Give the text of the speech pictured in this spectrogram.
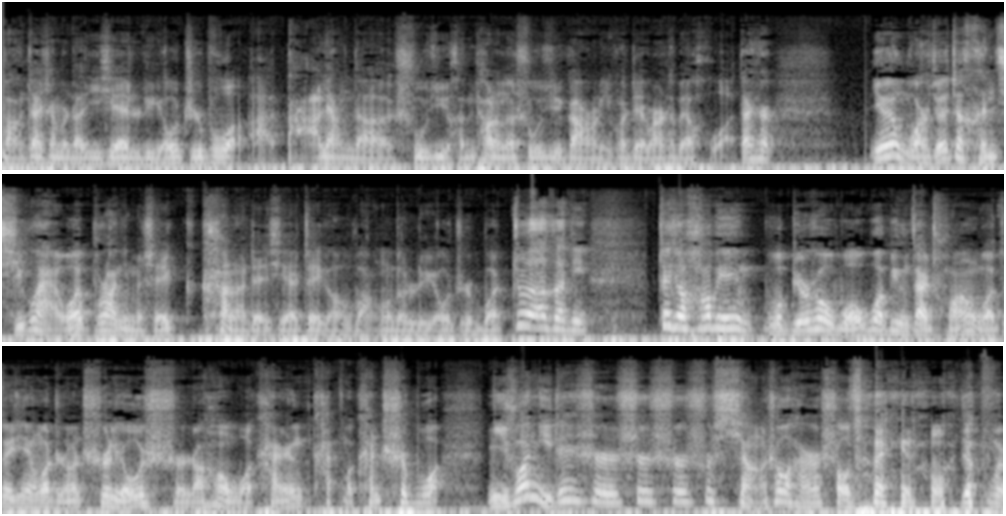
网站上面的一些旅游直播啊，大量的数据，很漂亮的数据，告诉你说这玩意儿特别火。但是，因为我是觉得这很奇怪，我不知道你们谁看了这些这个网络的旅游直播，这个你。这就好比我，比如说我卧病在床，我最近我只能吃流食，然后我看人看我看吃播，你说你这是是是是享受还是受罪呢？我就不，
